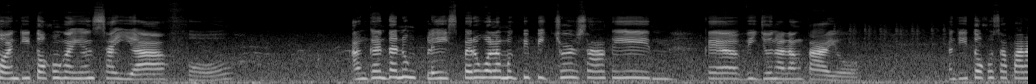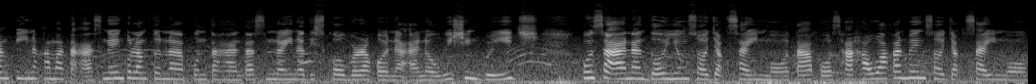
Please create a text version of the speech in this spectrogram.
So, andito ako ngayon sa Yafo. Ang ganda nung place pero walang magpipicture sa akin. Kaya video na lang tayo. Andito ako sa parang pinakamataas. Ngayon ko lang to napuntahan. Tapos may na-discover ako na ano, wishing bridge. Kung saan nandoon yung zodiac sign mo. Tapos hahawakan mo yung zodiac sign mo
